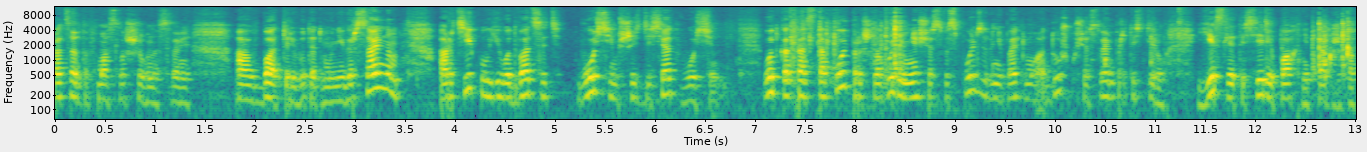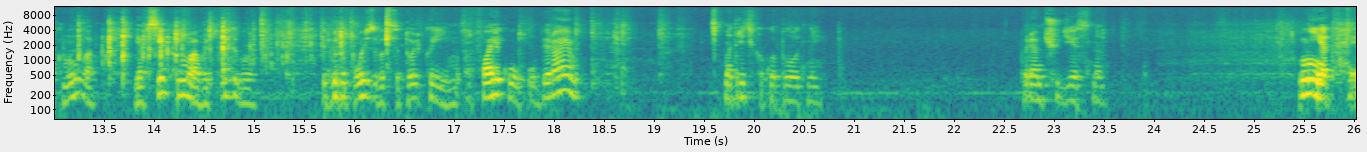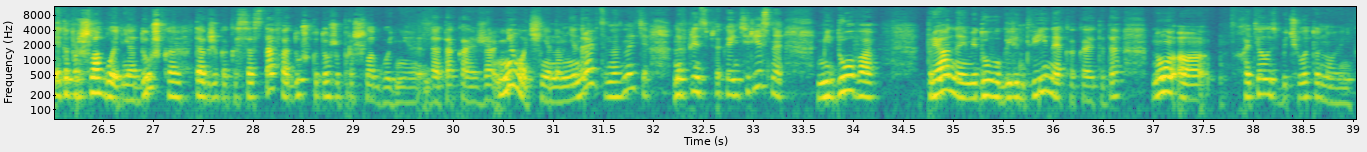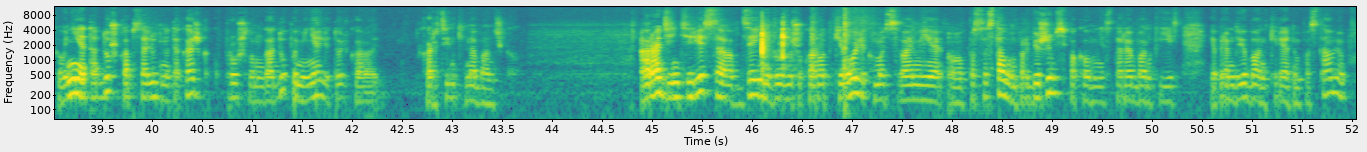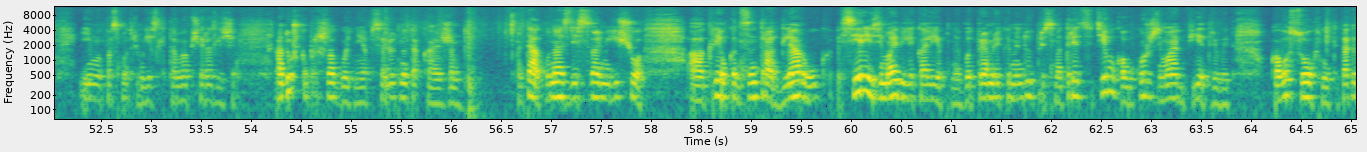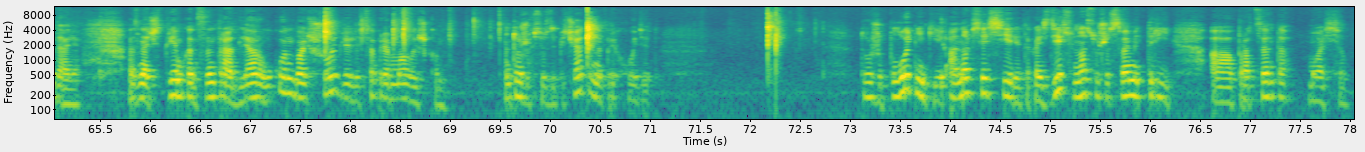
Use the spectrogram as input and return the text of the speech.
масла ши у нас с вами а, в баттере, вот этом универсальном. Артикул его 2868. Вот как раз такой прошлогодний у меня сейчас в использовании, поэтому одушку сейчас с вами протестирую. Если эта серия пахнет так же, как мыло, я все крема выкидываю и буду пользоваться только им. Фольгу убираем. Смотрите, какой плотный. Прям чудесно. Нет, это прошлогодняя душка, так же, как и состав, а душка тоже прошлогодняя. Да, такая же. Не очень она мне нравится, но, знаете, она, в принципе, такая интересная, медово-пряная, медово-глинтвейная какая-то, да. Но э, хотелось бы чего-то новенького. Нет, а душка абсолютно такая же, как в прошлом году, поменяли только картинки на баночках. А ради интереса в Дзене выложу короткий ролик. Мы с вами э, по составам пробежимся, пока у меня старая банка есть. Я прям две банки рядом поставлю, и мы посмотрим, есть ли там вообще различия. А душка прошлогодняя, абсолютно такая же. Так, у нас здесь с вами еще а, крем-концентрат для рук. Серия «Зима великолепная». Вот прям рекомендую присмотреться тем, у кого кожа зима обветривает, у кого сохнет и так далее. Значит, крем-концентрат для рук, он большой, для лица прям малышка. Тоже все запечатано приходит тоже плотненький, она вся серия такая. Здесь у нас уже с вами 3% а, масел.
